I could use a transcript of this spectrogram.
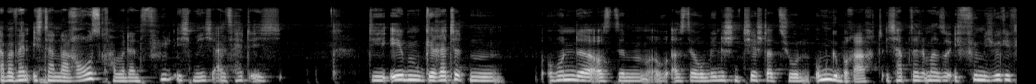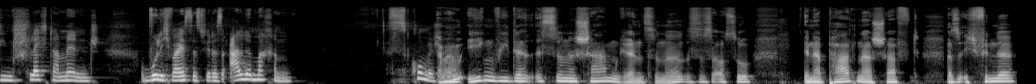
aber wenn ich dann da rauskomme, dann fühle ich mich, als hätte ich die eben geretteten Hunde aus, dem, aus der rumänischen Tierstation umgebracht. Ich habe dann immer so, ich fühle mich wirklich wie ein schlechter Mensch, obwohl ich weiß, dass wir das alle machen. Das ist komisch. Aber ne? irgendwie, das ist so eine Schamgrenze, ne? Das ist auch so in der Partnerschaft. Also ich finde,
